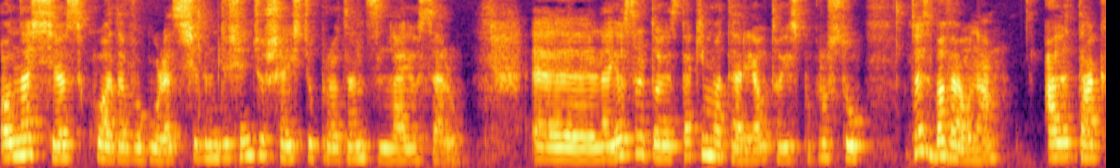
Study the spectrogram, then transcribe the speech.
ona się składa w ogóle z 76% z lyocelu. E, Lyocell to jest taki materiał, to jest po prostu, to jest bawełna, ale tak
